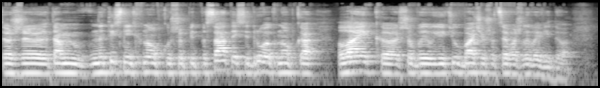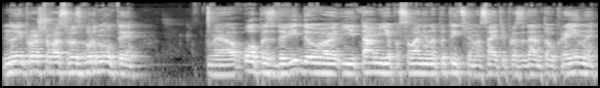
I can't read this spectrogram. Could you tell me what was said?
Тож е, там натисніть кнопку, щоб підписатись, і друга кнопка лайк, е, щоб YouTube бачив, що це важливе відео. Ну і прошу вас розгорнути е, опис до відео, і там є посилання на петицію на сайті президента України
